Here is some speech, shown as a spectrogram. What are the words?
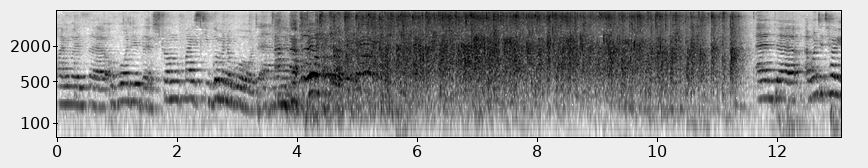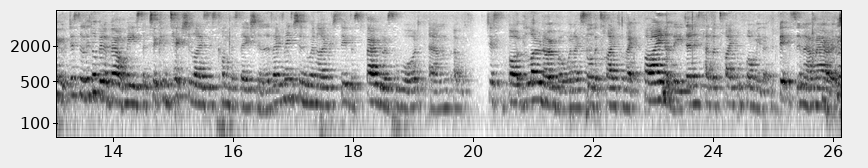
I was uh, awarded the Strong Feisty Woman Award, and I'm thrilled. And uh, I want to tell you just a little bit about me so to contextualize this conversation. As I mentioned when I received this fabulous award, um, I was just blown over when I saw the title, like, finally, Dennis has a title for me that fits in our marriage.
